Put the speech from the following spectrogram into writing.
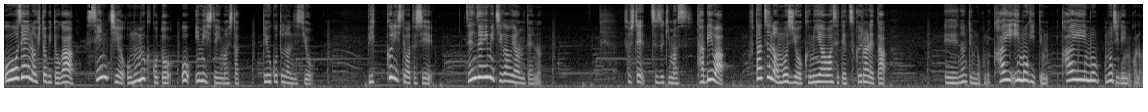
大勢の人々が戦地へ赴くことを意味していましたっていうことなんですよ。びっくりして私全然意味違うやんみたいな。そして続きます。旅は2つの文字を組み合わせて作られたえー、ていうのこれ？貝い文字っていうの？貝文字でいいのかな？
